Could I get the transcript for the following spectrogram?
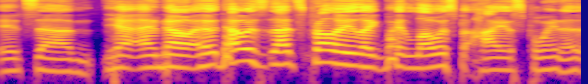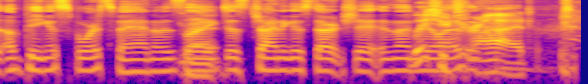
it's um yeah i know Uh, that was that's probably like my lowest but highest point of, of being a sports fan i was like just trying to go start shit and then At least you tried.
